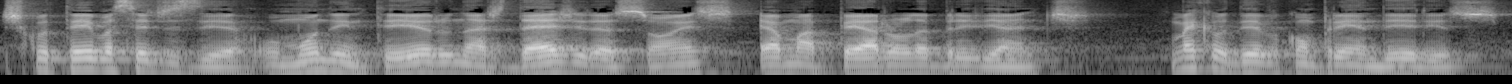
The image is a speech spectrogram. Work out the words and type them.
Escutei você dizer, o mundo inteiro, nas dez direções, é uma pérola brilhante. Como é que eu devo compreender isso?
